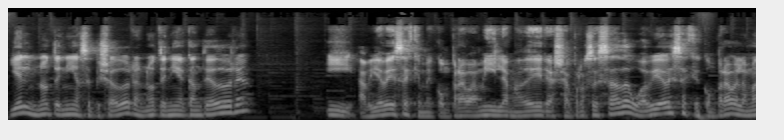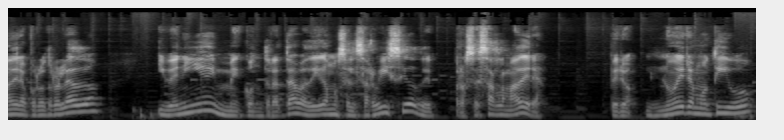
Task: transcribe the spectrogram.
Y él no tenía cepilladora, no tenía canteadora. Y había veces que me compraba a mí la madera ya procesada o había veces que compraba la madera por otro lado y venía y me contrataba, digamos, el servicio de procesar la madera pero no era motivo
